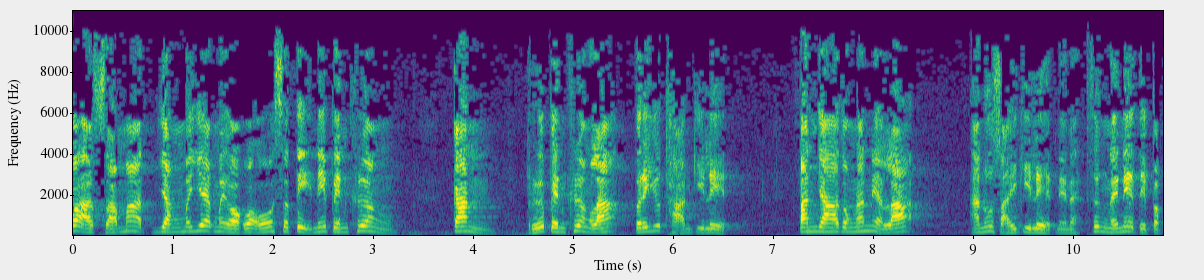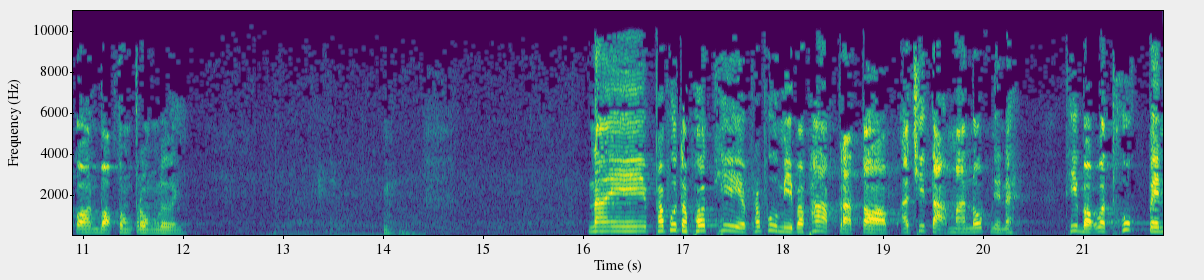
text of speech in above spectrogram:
ก็อาจสามารถยังไม่แยกไม่ออกว่าโอ้สตินี้เป็นเครื่อง กั้น หรือเป็นเครื่องละปริยุทธานกิเลส ปัญญาตรงนั้นเนี่ยละอนุสัยกิเลสเนี่ยนะซึ่งในเนติปกรณ์บอกตรงๆเลย ในพระพุทธพจน์ที่พระผู้มีพระภาคตรัสตอบอชิตะมานพเนี่ยนะที่บอกว่าทุกเป็น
